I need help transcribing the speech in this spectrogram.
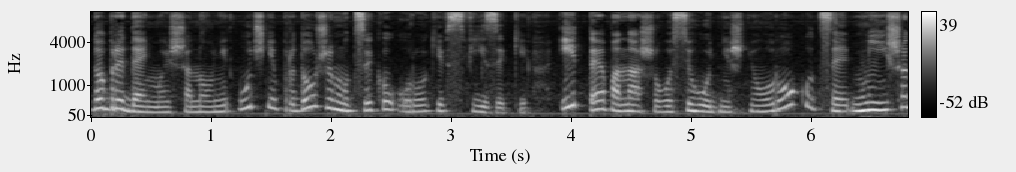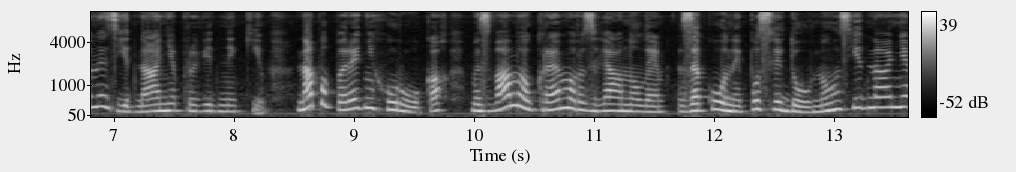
Добрий день, мої шановні учні. Продовжуємо цикл уроків з фізики. І тема нашого сьогоднішнього уроку це мішане з'єднання провідників. На попередніх уроках ми з вами окремо розглянули закони послідовного з'єднання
